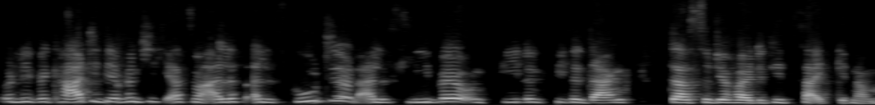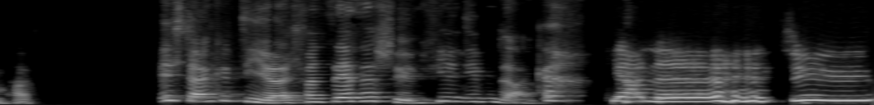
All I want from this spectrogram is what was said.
Und liebe Kathi, dir wünsche ich erstmal alles, alles Gute und alles Liebe und vielen, vielen Dank, dass du dir heute die Zeit genommen hast. Ich danke dir. Ich fand es sehr, sehr schön. Vielen lieben Dank. Gerne. Tschüss.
